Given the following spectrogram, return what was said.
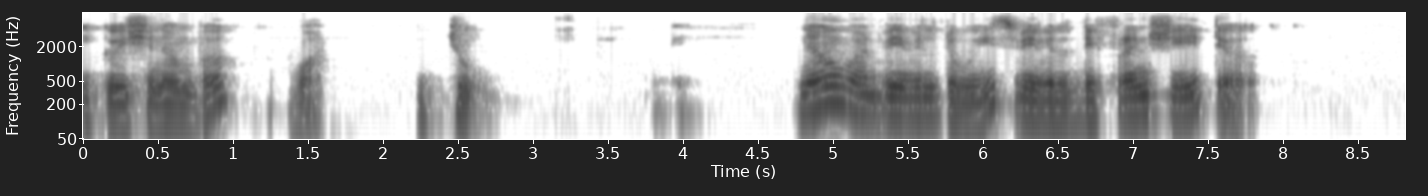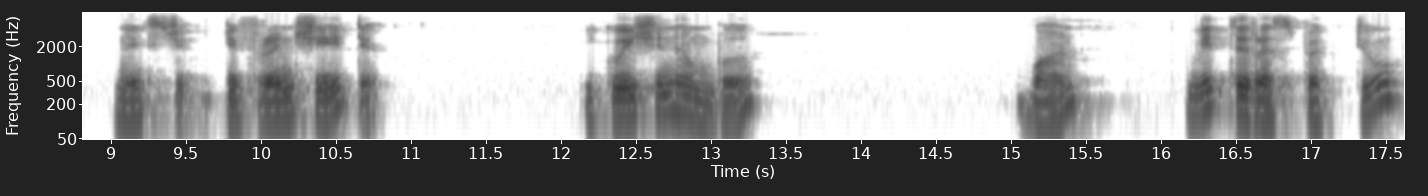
equation number 1, 2. Okay. Now what we will do is we will differentiate uh, next differentiate equation number 1 with respect to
